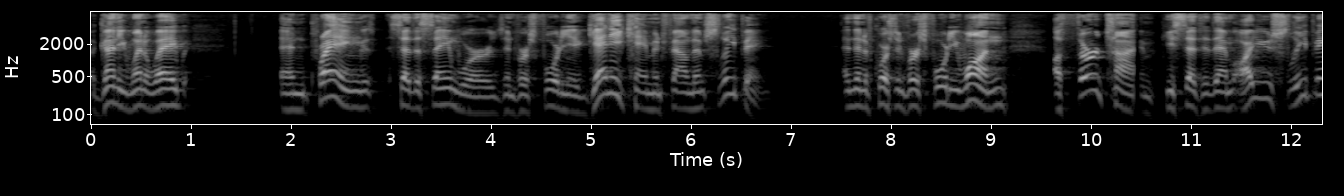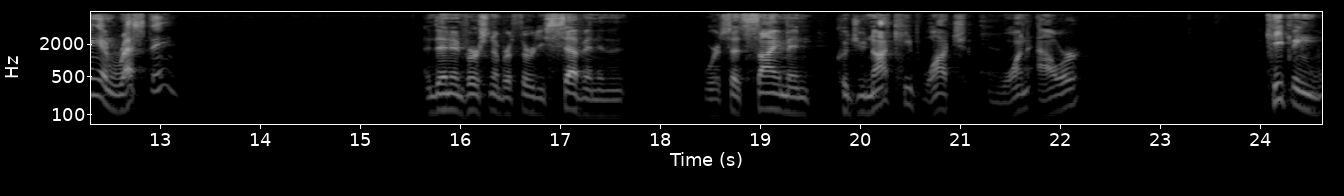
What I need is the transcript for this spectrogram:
Again, he went away and praying said the same words in verse 40. Again, he came and found them sleeping. And then, of course, in verse 41, a third time he said to them, Are you sleeping and resting? And then in verse number 37, in, where it says, Simon, could you not keep watch one hour? Keeping,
